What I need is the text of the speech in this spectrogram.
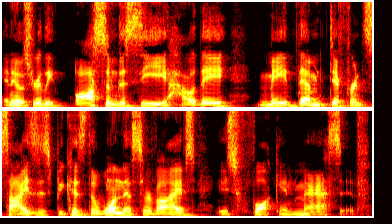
and it was really awesome to see how they made them different sizes because the one that survives is fucking massive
